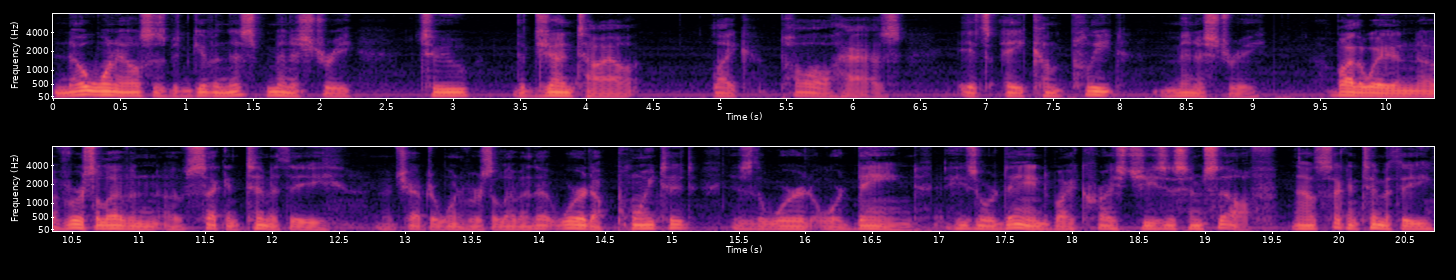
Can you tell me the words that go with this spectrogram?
no one else has been given this ministry to the Gentile like Paul has. It's a complete ministry. By the way, in uh, verse 11 of 2 Timothy, chapter 1, verse 11, that word appointed is the word ordained. He's ordained by Christ Jesus himself. Now, 2 Timothy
